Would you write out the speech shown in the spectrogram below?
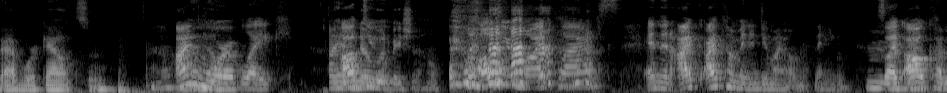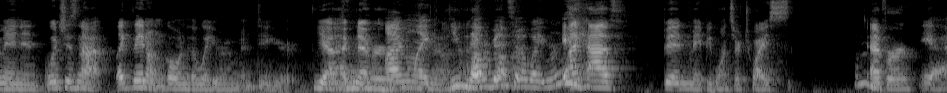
ab workouts and I'm more home. of like I have I'll no do- motivation at home. I'll do my class and then I, I come in and do my own thing. So like mm-hmm. I'll come in and which is not like they don't go into the weight room and do your. Yeah, I've never. I'm like No. You've I'll never been put to the weight room? I have been maybe once or twice, ever. Yeah.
